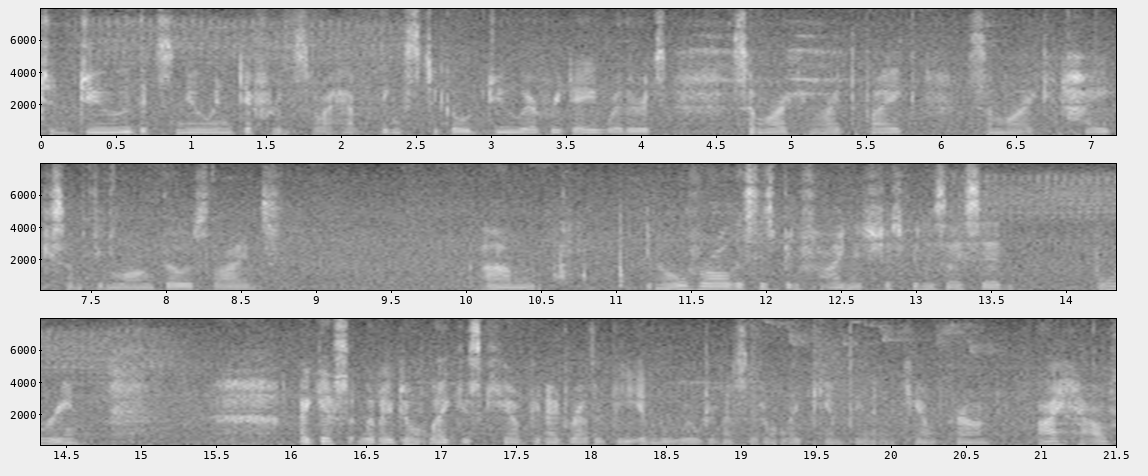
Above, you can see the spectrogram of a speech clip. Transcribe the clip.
to do that's new and different so I have things to go do every day, whether it's somewhere I can ride the bike, somewhere I can hike, something along those lines. Um, you know, overall this has been fine. It's just been, as I said, boring. I guess what I don't like is camping. I'd rather be in the wilderness. I don't like camping in a campground. I have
